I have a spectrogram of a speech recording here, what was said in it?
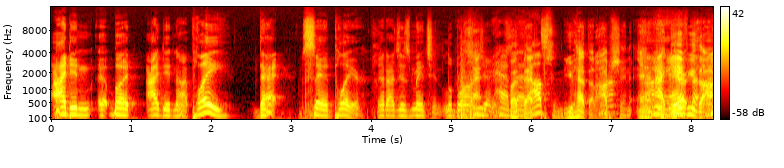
I didn't, uh, but I did not play that said player that I just mentioned, LeBron That- James. have but that option. You had that option, and I I, gave had you the option.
